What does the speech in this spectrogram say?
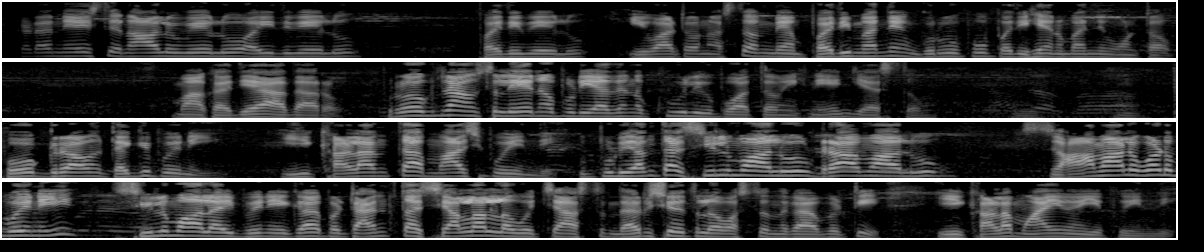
ఎక్కడ నేస్తే నాలుగు వేలు ఐదు వేలు పదివేలు ఈ వాటిని వస్తాం మేము పది మంది గ్రూపు పదిహేను మంది ఉంటాం. మాకు అదే ఆధారం. ప్రోగ్రామ్స్ లేనప్పుడు ఏదైనా కూలికి పోతాం ఇంక ఏం చేస్తాం? ప్రోగ్రామ్ తగ్గిపోయినాయి. ఈ కళ అంతా మాసిపోయింది. ఇప్పుడు అంతా సినిమాలు డ్రామాలు డ్రామాలు కూడా పోయినాయి సినిమాలు అయిపోయినాయి కాబట్టి అంతా సెల్లల్లో వచ్చేస్తుంది అరిచేతిలో వస్తుంది కాబట్టి ఈ కళ మాయమైపోయింది.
